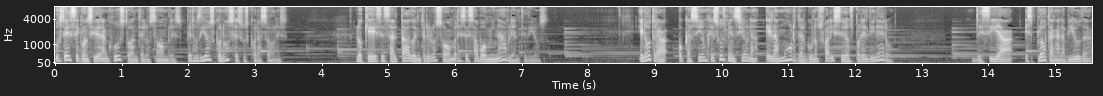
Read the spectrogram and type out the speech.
Ustedes se consideran justo ante los hombres, pero Dios conoce sus corazones. Lo que es exaltado entre los hombres es abominable ante Dios. En otra ocasión Jesús menciona el amor de algunos fariseos por el dinero. Decía, explotan a la viuda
